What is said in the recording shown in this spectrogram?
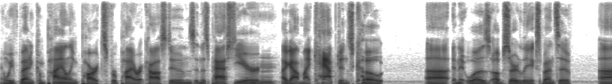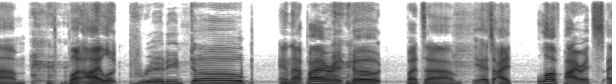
and we've been compiling parts for pirate costumes. And this past year I got my captain's coat uh and it was absurdly expensive. Um but I look pretty dope in that pirate coat. But um yeah, so I love pirates. I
